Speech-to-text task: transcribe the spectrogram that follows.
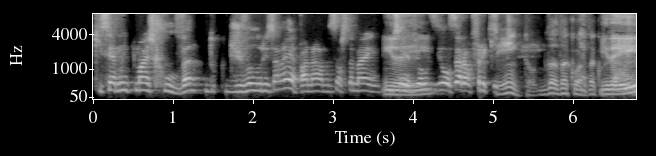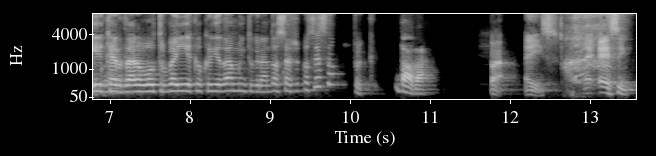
que isso é muito mais relevante do que desvalorizar. É pá, não, mas eles também, eles, eles eram fraquinhos. Sim, estou de, de acordo, de acordo. E daí quero dar o outro Bahia que eu queria dar muito grande ao Sérgio Conceição, Porque, Dá, dá. pá, é isso. É, é assim,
